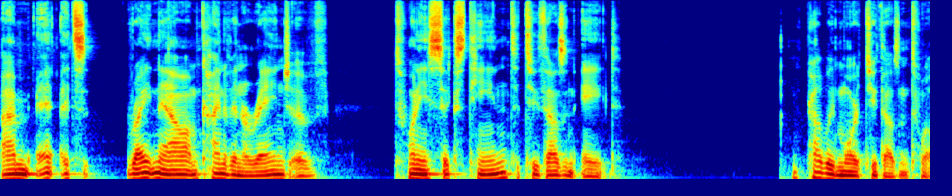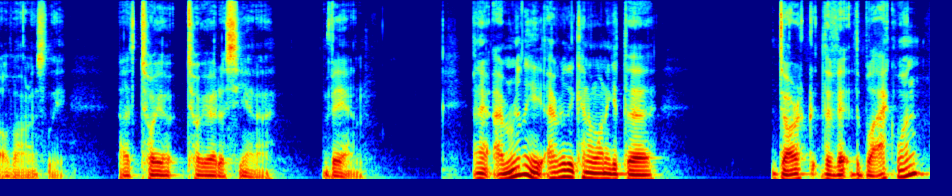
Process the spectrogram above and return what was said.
I'm it's right now. I'm kind of in a range of 2016 to 2008. Probably more 2012, honestly. A Toyota, Toyota Sienna van. And I, am really, I really kind of want to get the dark, the the black one,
